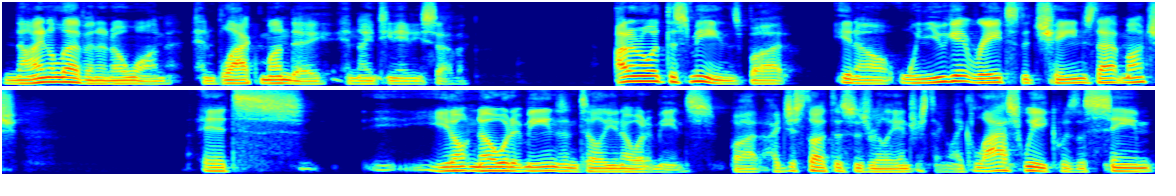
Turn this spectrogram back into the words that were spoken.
9 11 in 01, and Black Monday in 1987. I don't know what this means, but you know, when you get rates that change that much, it's you don't know what it means until you know what it means. But I just thought this was really interesting. Like last week was the same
